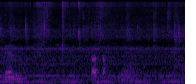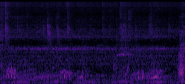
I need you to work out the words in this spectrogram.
ਤਿੰਨ ਸੱਤ ਹੈ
